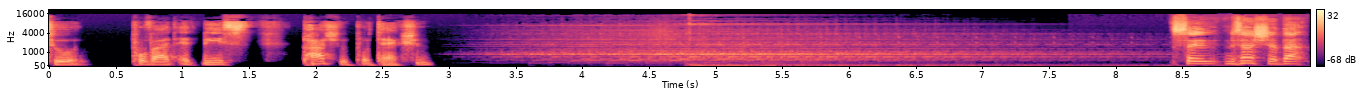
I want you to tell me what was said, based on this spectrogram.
to provide at least partial protection. So, Natasha, that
